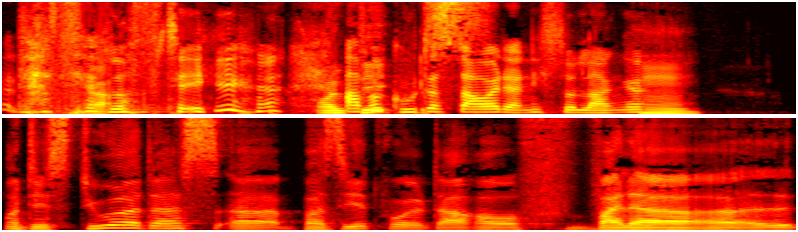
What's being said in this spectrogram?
Das ist ja, ja. lustig. Und Aber gut, das dauert ja nicht so lange. Hm. Und die Stewardess äh, basiert wohl darauf, weil er äh,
